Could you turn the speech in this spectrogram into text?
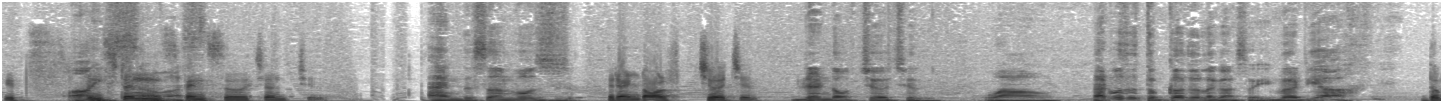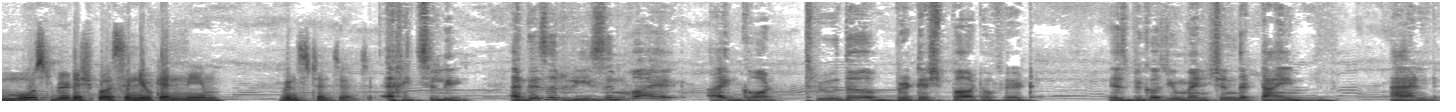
It's Ay, Winston. Spencer Churchill. And the son was Randolph Churchill. Randolph Churchill. Wow, that was a tukka jo laga sahi. But yeah, The most British person you can name, Winston Churchill. actually, and there's a reason why I got through the British part of it is because you mentioned the time, and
